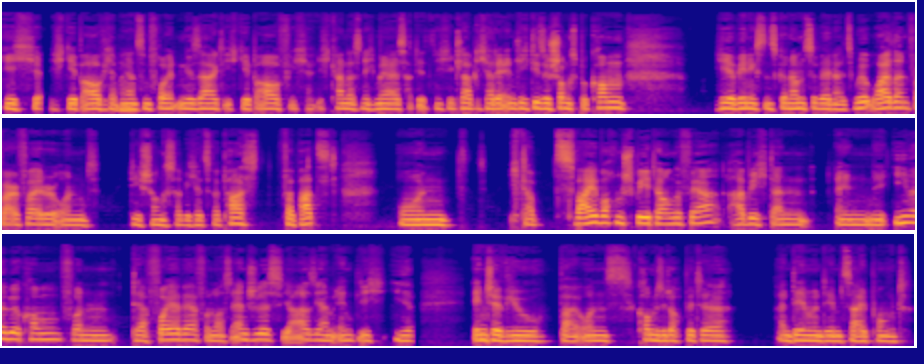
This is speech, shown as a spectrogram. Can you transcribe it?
Ich, ich gebe auf. Ich habe meinen mhm. ganzen Freunden gesagt, ich gebe auf. Ich, ich kann das nicht mehr. Es hat jetzt nicht geklappt. Ich hatte endlich diese Chance bekommen hier wenigstens genommen zu werden als Wildland Firefighter und die Chance habe ich jetzt verpasst, verpatzt. Und ich glaube, zwei Wochen später ungefähr habe ich dann eine E-Mail bekommen von der Feuerwehr von Los Angeles. Ja, Sie haben endlich Ihr Interview bei uns. Kommen Sie doch bitte an dem und dem Zeitpunkt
